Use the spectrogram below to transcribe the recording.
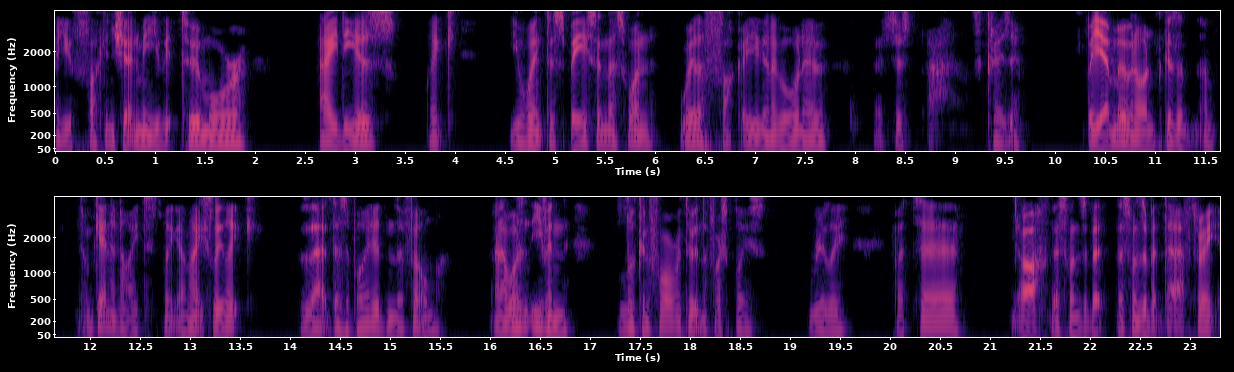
Are you fucking shitting me? You've got two more ideas. Like, you went to space in this one. Where the fuck are you going to go now? It's just, ah, it's crazy. But yeah, moving on because I'm, I'm, I'm getting annoyed. Like, I'm actually like that disappointed in the film. And I wasn't even looking forward to it in the first place, really. But, uh, oh, this one's a bit, this one's a bit daft, right?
